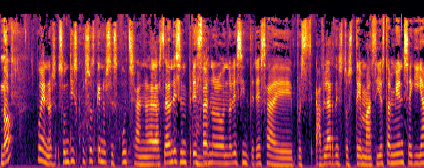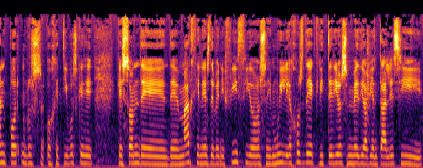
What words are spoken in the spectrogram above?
No? Bueno, son discursos que no se escuchan. A las grandes empresas uh -huh. no, no, les interesa eh, pues hablar de estos temas. Ellos también se guían por unos objetivos que, que son de, de márgenes, de beneficios, eh, muy lejos de criterios medioambientales y,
